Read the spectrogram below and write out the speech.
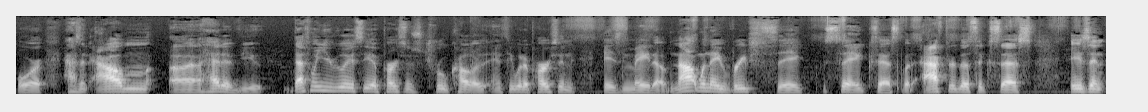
or has an album uh, ahead of you, that's when you really see a person's true colors and see what a person is made of. Not when they've reached success, but after the success isn't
